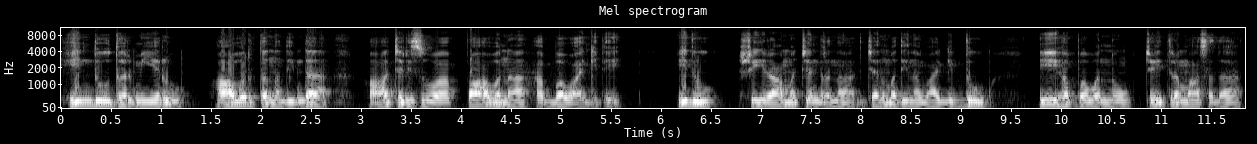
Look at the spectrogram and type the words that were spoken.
ಹಿಂದೂ ಧರ್ಮೀಯರು ಆವರ್ತನದಿಂದ ಆಚರಿಸುವ ಪಾವನ ಹಬ್ಬವಾಗಿದೆ. ಇದು ಶ್ರೀರಾಮಚಂದ್ರನ ಜನ್ಮದಿನವಾಗಿದ್ದು, ಈ ಹಬ್ಬವನ್ನು ಚೈತ್ರ ಮಾಸದ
